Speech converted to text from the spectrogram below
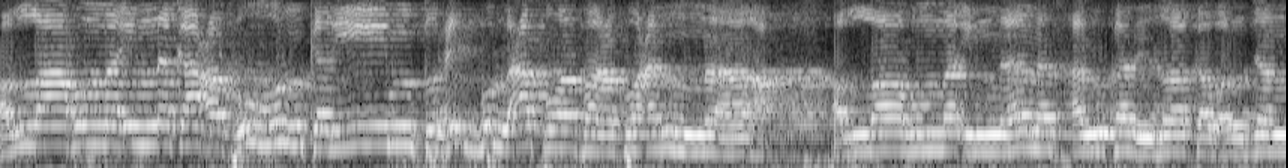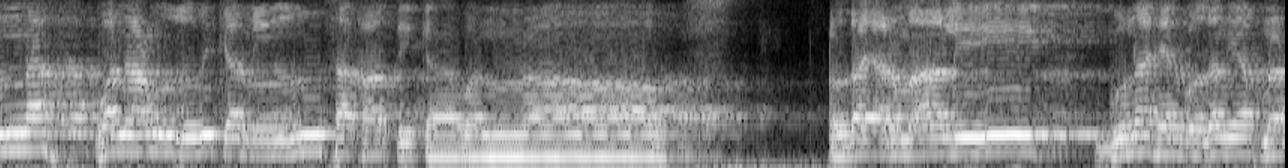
اللهم إنك عفو كريم تحب العفو فاعف عنا اللهم إنا نسألك رضاك والجنة ونعوذ بك من سخطك والنار দয়ার মালিক, গুনাহের বোঝানি আপনার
